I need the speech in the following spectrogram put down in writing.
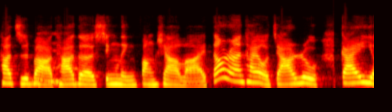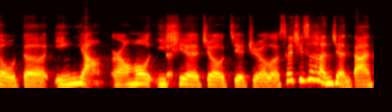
她只把她的心灵放下来。嗯、当然，她有加入该有的营养，然后一切就解决了。所以其实很简单。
